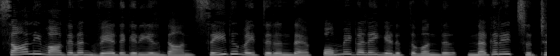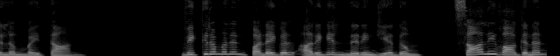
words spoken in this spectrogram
சாலிவாகனன் வேதகிரியில்தான் செய்து வைத்திருந்த பொம்மைகளை எடுத்து வந்து நகரைச் சுற்றிலும் வைத்தான். விக்கிரமனின் படைகள் அருகில் நெருங்கியதும் சாலிவாகனன்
